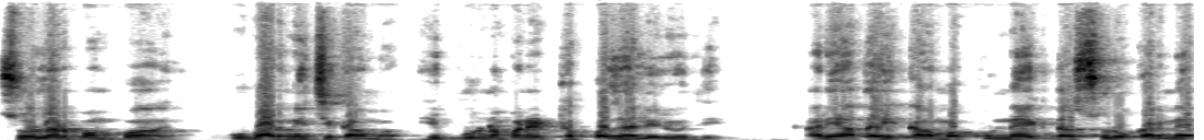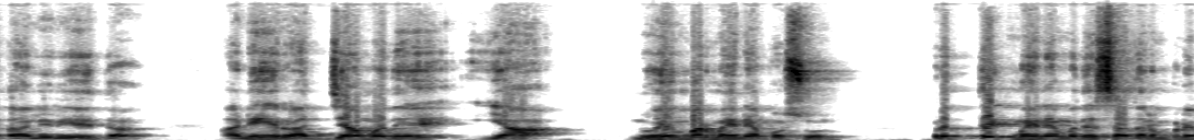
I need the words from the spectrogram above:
सोलर पंप उभारणीची कामं ही पूर्णपणे ठप्प झालेली होती. आणि आता ही कामं पुन्हा एकदा सुरू करण्यात आलेली आहेत. आणि राज्यामध्ये या नोव्हेंबर महिन्यापासून प्रत्येक महिन्यामध्ये साधारणपणे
